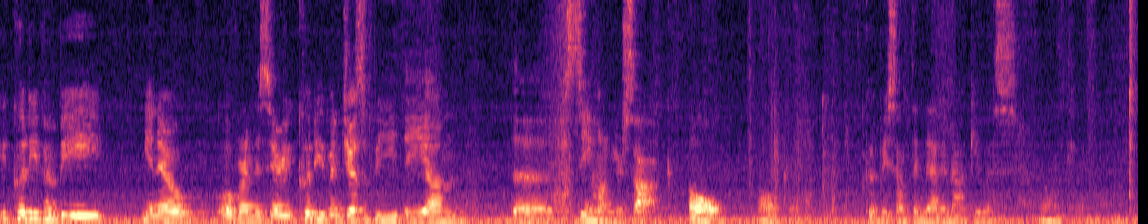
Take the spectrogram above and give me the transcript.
It could even be, you know, over in this area, it could even just be the, um, the seam on your sock. Oh, okay, Could be something that innocuous. okay.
